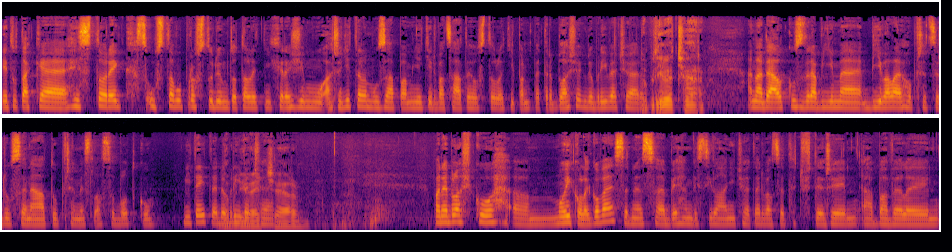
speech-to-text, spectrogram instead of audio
Je tu také historik z Ústavu pro studium totalitních režimů a ředitel Muzea paměti 20. století, pan Petr Blažek. Dobrý večer. Dobrý večer. A na dálku zdravíme bývalého předsedu Senátu Přemysla Sobotku. Vítejte, dobrý, dobrý večer. večer. Pane Blašku, ehm, moji kolegové se dnes během vysílání ČT24 bavili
